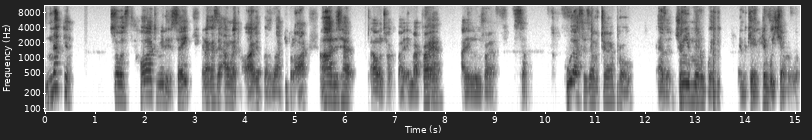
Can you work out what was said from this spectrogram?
Nothing. So it's hard to really say. And like I said, I don't like to argue because a lot of people are. Oh, this had I don't want to talk about it. In my prime, I didn't lose rounds. So who else has ever turned pro as a junior middleweight and became heavyweight champion of the world?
